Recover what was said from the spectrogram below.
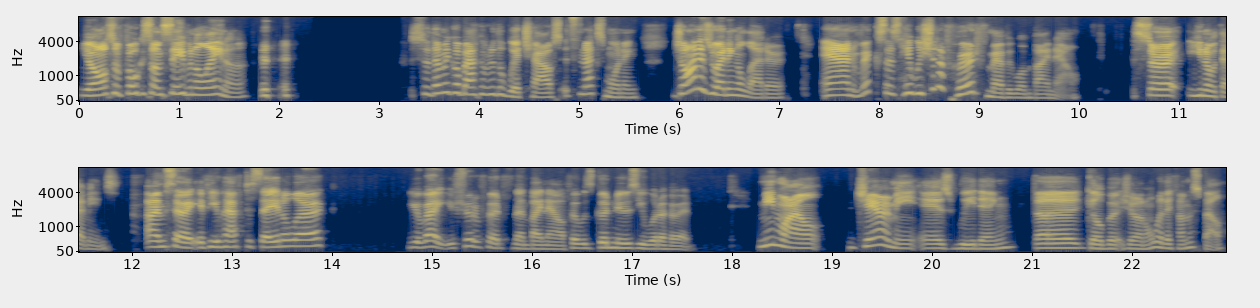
You also focus on saving Elena. so then we go back over to the witch house. It's the next morning. John is writing a letter, and Rick says, Hey, we should have heard from everyone by now. Sir, you know what that means. I'm sorry, if you have to say it, Alaric, you're right. You should have heard from them by now. If it was good news, you would have heard. Meanwhile, Jeremy is reading the Gilbert journal where they found the spell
